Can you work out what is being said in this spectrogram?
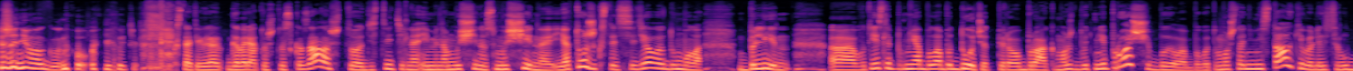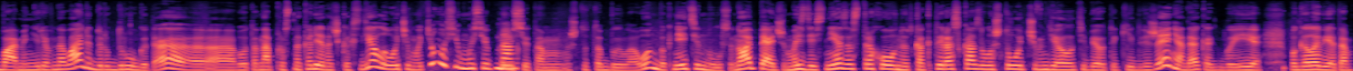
уже не могу, нового не хочу. Кстати, говоря то, что ты сказала, что действительно именно мужчина с мужчиной, я тоже, кстати, сидела и думала, блин, а, вот если бы у меня была бы дочь от первого брака, может быть, мне проще было бы, вот, может, они не сталкивались лбами, не ревновали друг друга, да, а вот она просто на коленочках сидела, отчима тюси, муси, Да. пуси, там что-то было, а он бы к ней тянулся. Но опять же, мы здесь не застрахованы, вот как ты рассказывала, что отчим делал тебе вот такие движения, да, как бы и по голове там,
